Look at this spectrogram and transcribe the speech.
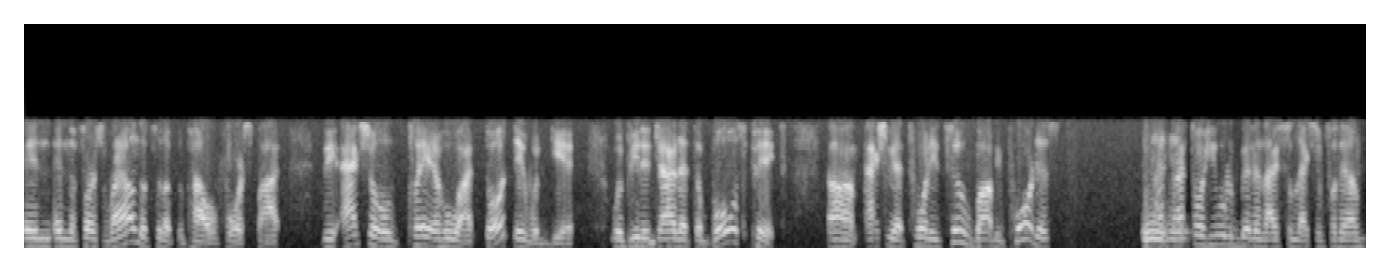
in in the first round to fill up the power four spot, the actual player who I thought they would get would be the guy that the Bulls picked. Um, actually, at 22, Bobby Portis. Mm-hmm. I, I thought he would have been a nice selection for them,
